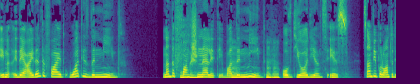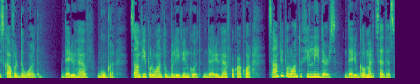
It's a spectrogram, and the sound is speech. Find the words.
In, they identified what is the need, not the mm-hmm. functionality, but the hmm. need mm-hmm. of the audience is. Some people want to discover the world. There you have Google. Some people want to believe in good. There you have Coca Cola. Some people want to feel leaders. There you go, Mercedes.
